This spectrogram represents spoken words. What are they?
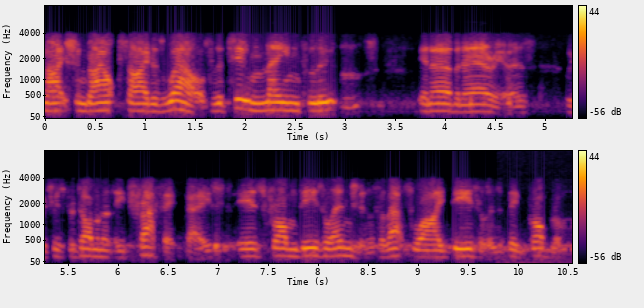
nitrogen dioxide as well. So the two main pollutants in urban areas, which is predominantly traffic-based, is from diesel engines. So that's why diesel is a big problem.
